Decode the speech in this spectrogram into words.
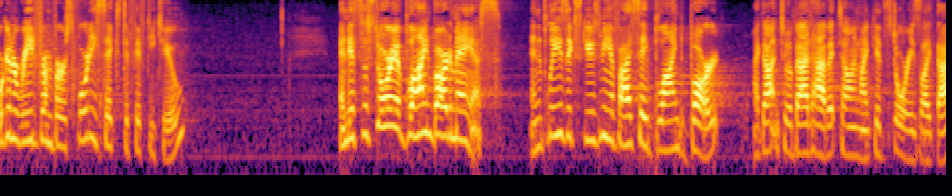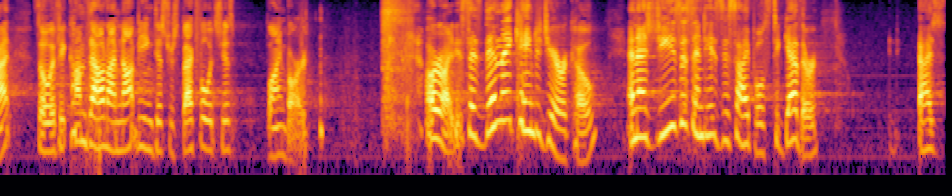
We're going to read from verse 46 to 52. And it's the story of blind Bartimaeus. And please excuse me if I say blind Bart. I got into a bad habit telling my kids stories like that. So if it comes out, I'm not being disrespectful, it's just blind Bart. All right, it says, Then they came to Jericho, and as Jesus and his disciples together, as,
